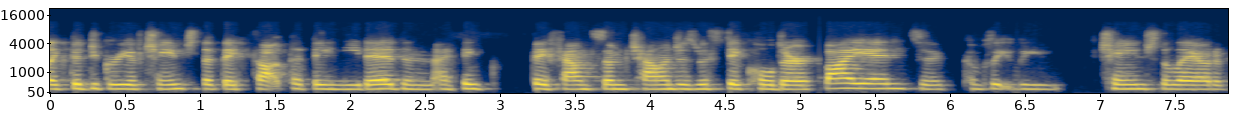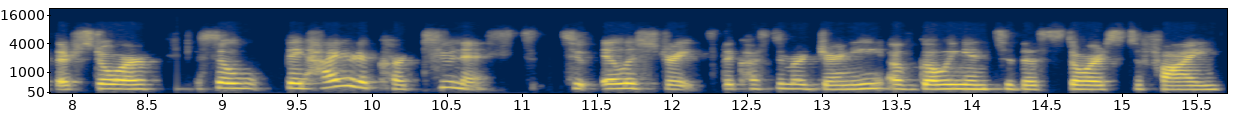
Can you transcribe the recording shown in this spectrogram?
like the degree of change that they thought that they needed. And I think they found some challenges with stakeholder buy-in to completely change the layout of their store. So they hired a cartoonist to illustrate the customer journey of going into the stores to find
